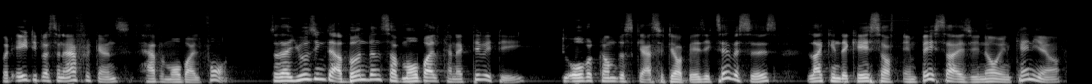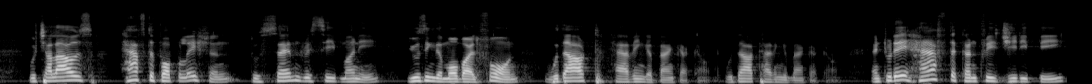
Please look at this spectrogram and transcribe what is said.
But 80% Africans have a mobile phone. So they're using the abundance of mobile connectivity to overcome the scarcity of basic services, like in the case of M-Pesa, as you know, in Kenya, which allows half the population to send, receive money using the mobile phone without having a bank account, without having a bank account. And today, half the country's GDP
